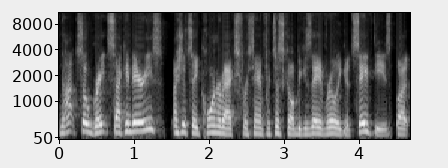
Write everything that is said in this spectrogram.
not so great secondaries, I should say cornerbacks for San Francisco because they have really good safeties, but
